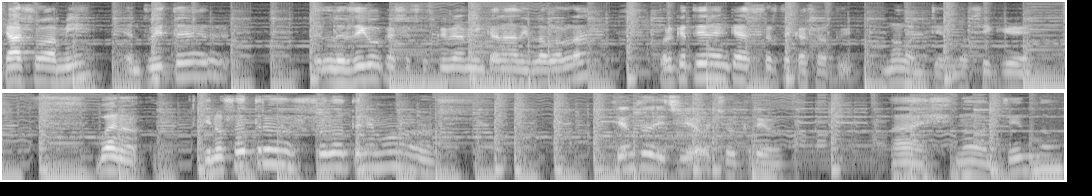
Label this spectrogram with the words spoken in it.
caso a mí en Twitter, les digo que se suscriban a mi canal y bla bla bla. ¿Por qué tienen que hacerte caso a ti? No lo entiendo, así que... Bueno, y nosotros solo tenemos 118 creo. Ay, no entiendo.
